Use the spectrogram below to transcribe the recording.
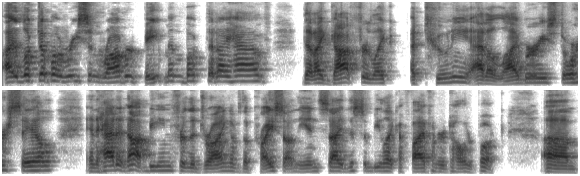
I looked up a recent Robert Bateman book that I have that I got for like a toonie at a library store sale. And had it not been for the drawing of the price on the inside, this would be like a $500 book. Um,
